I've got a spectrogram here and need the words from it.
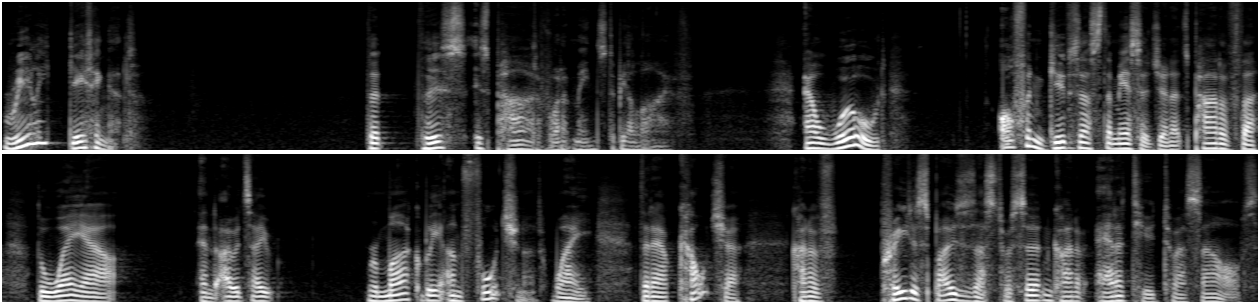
really getting it this is part of what it means to be alive. Our world often gives us the message, and it's part of the, the way our, and I would say, remarkably unfortunate way that our culture kind of predisposes us to a certain kind of attitude to ourselves.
